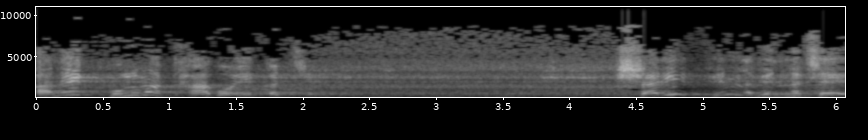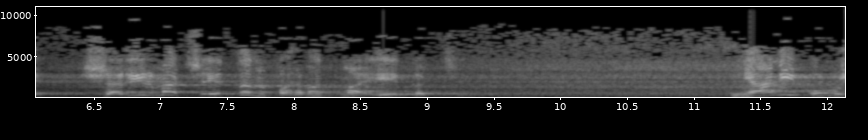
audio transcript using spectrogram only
અનેક ફૂલમાં ધાગો એક જ છે. શરીર ભિન્ન ભિન્ન છે, શરીરમાં ચેતન પરમાત્મા એક જ છે. જ્ઞાની પુરુષ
